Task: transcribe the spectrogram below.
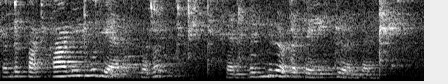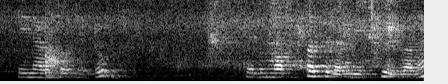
രണ്ട് തക്കാളിയും കൂടി അരച്ചത്. എന്തെങ്കിലുമൊക്കെ ടേസ്റ്റ് വേണ്ടേ? ഇതിനകത്തോട്ടിട്ടു ഇത് മൊത്തത്തിൽ മിക്സ് ചെയ്യുവാണ്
